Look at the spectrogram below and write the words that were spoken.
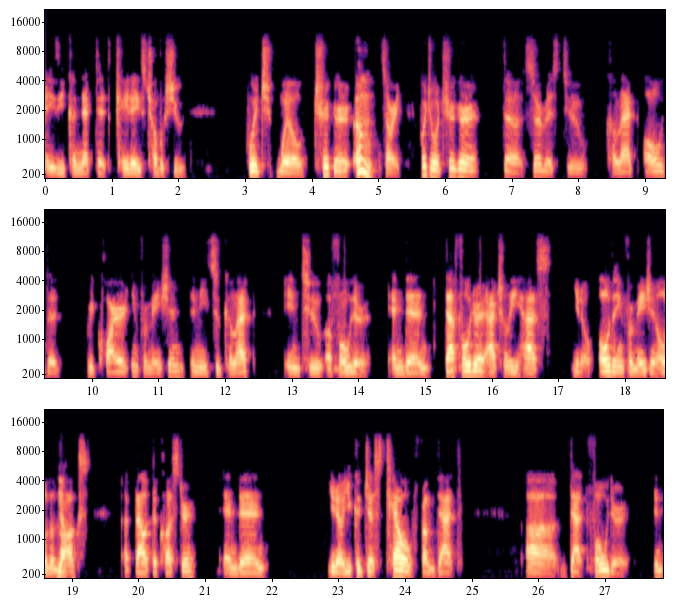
AZ connected K8s troubleshoot, which will trigger, sorry, which will trigger the service to collect all the required information it needs to collect into a folder. And then that folder actually has, you know, all the information, all the yeah. logs about the cluster. And then you know you could just tell from that uh, that folder in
